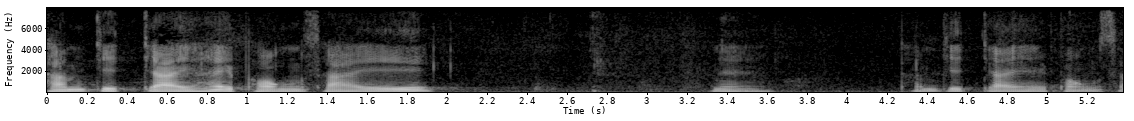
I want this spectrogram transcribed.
ทำจิตใจให้ผ่องใสนะทำจิตใจให้ผ่องใส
